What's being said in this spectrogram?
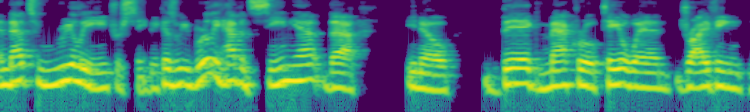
And that's really interesting because we really haven't seen yet that, you know, big macro tailwind driving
